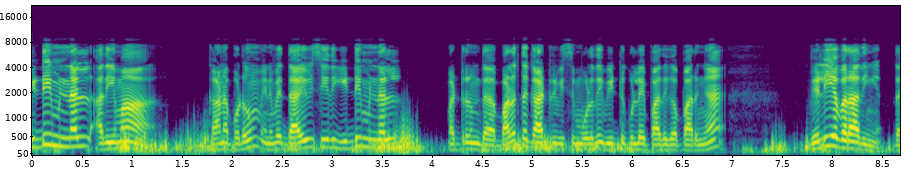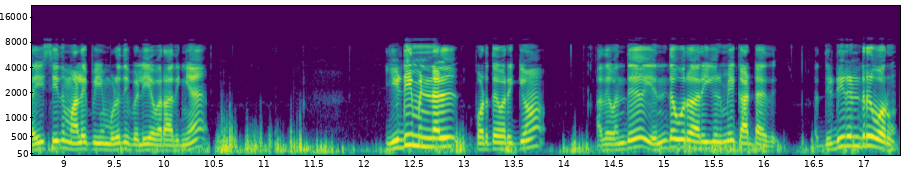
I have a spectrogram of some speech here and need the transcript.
இடி மின்னல் அதிகமாக காணப்படும். எனவே தயவுசெய்து இடி மின்னல் மற்றும் இந்த பலத்த காற்று வீசும் பொழுது வீட்டுக்குள்ளே பாதுகாப்பாருங்க. வெளியே வராதீங்க. தயவு செய்து மழை பெய்யும் பொழுது வெளியே வராதீங்க. இடி மின்னல் பொறுத்த வரைக்கும் அதை வந்து எந்த ஒரு அறிகுறியுமே காட்டாது. திடீரென்று வரும்.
